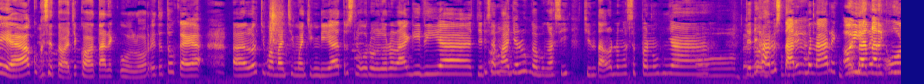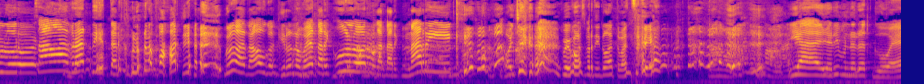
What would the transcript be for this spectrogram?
ya aku kasih tau aja. Kalau tarik ulur itu tuh kayak eh, lo cuma mancing-mancing dia terus lu ulur-ulur lagi dia. Jadi sama aja lu nggak mau ngasih cinta lo dengan sepenuhnya. Jadi harus tarik menarik Oh iya tarik ulur. Salah berarti. Tarik ulur ya? Gue nggak tahu, gue kira namanya tarik ulur, bukan tarik menarik. Oce, memang seperti itulah teman saya. Iya, jadi menurut gue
